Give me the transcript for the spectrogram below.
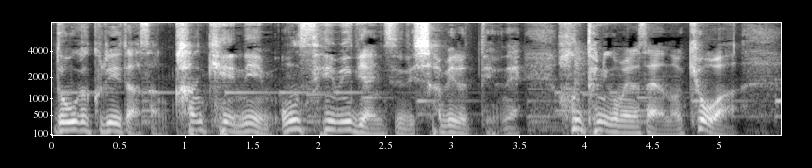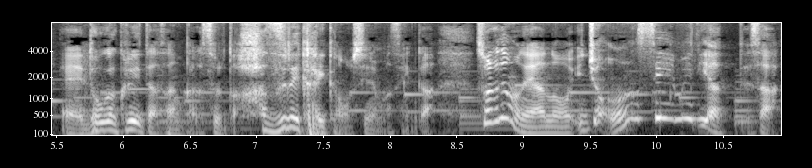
動画クリエイターさん関係ねえ音声メディアについて喋るっていうね、本当にごめんなさい。あの、今日は、えー動画クリエイターさんからすると外れ回かもしれませんが、それでもね、あの、一応音声メディアってさ、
